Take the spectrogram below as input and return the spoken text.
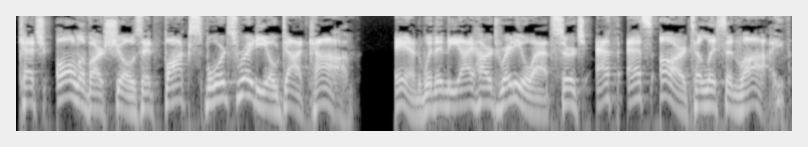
Catch all of our shows at foxsportsradio.com. And within the iHeartRadio app, search FSR to listen live.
